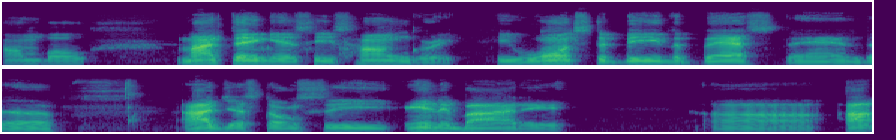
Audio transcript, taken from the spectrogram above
humble. My thing is he's hungry. He wants to be the best. And uh, I just don't see anybody Uh, I,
